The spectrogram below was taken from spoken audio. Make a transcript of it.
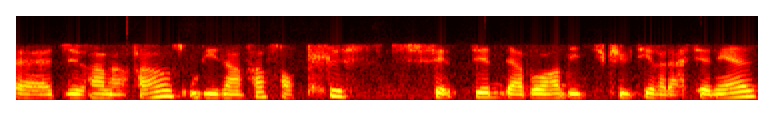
euh, durant l'enfance où les enfants sont plus susceptibles d'avoir des difficultés relationnelles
